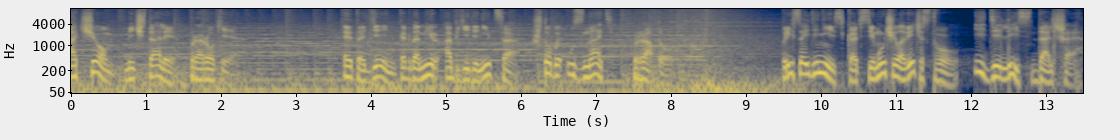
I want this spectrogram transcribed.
О чем мечтали пророки? Это день, когда мир объединится, чтобы узнать правду. Присоединись ко всему человечеству и делись дальше.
